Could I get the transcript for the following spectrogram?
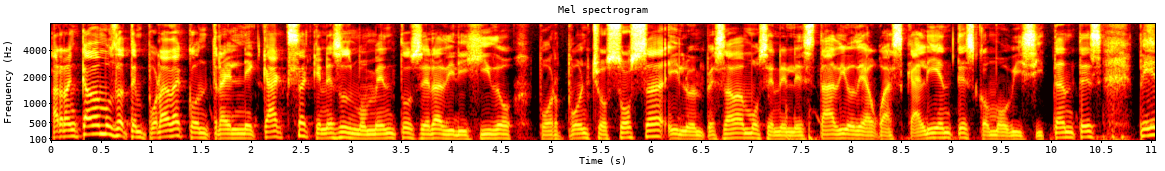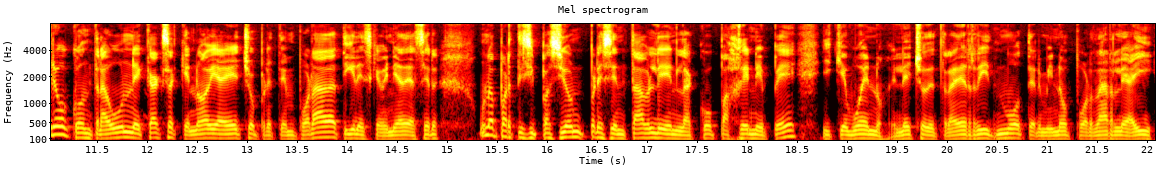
Arrancábamos la temporada contra el Necaxa, que en esos momentos era dirigido por Poncho Sosa, y lo empezábamos en el estadio de Aguascalientes como visitantes, pero contra un Necaxa que no había hecho pretemporada, Tigres que venía de hacer una participación presentable en la Copa GNP, y que bueno, el hecho de traer ritmo terminó por darle ahí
